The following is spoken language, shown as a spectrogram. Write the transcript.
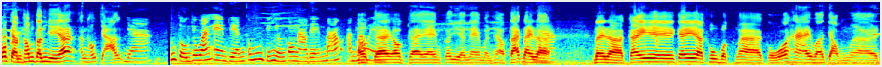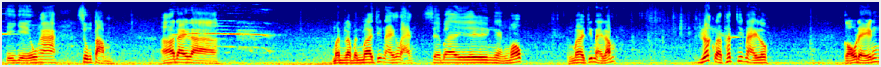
có cần thông tin gì á anh hỗ trợ. Dạ. Ấn tượng cho quán em thì anh có muốn chuyển nhượng con nào thì em báo anh báo ok em. ok em có gì anh em mình sẽ hợp tác. Đây là Dạ đây là cái cái à, khu vực mà của hai vợ chồng à, chị Diệu ha sưu tầm. Ở đây là mình là mình mê chiếc này các bạn CB 1001 mình mê chiếc này lắm. Rất là thích chiếc này luôn. Cổ điển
